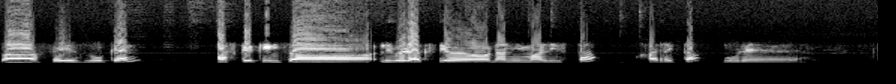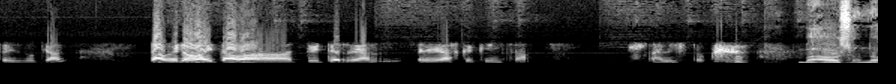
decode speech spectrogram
Ba, Facebooken, azkekintza liberazio animalista, jarrita, gure Facebookean. Eta bero baita, ba, Twitterrean, e, azkekintza. Eta listo. Ba, oso, ondo.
